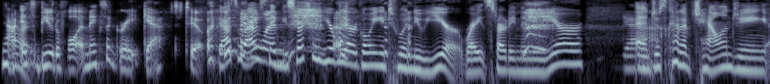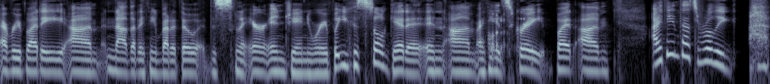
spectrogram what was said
Yeah, right. it's beautiful. It makes a great gift too. That's what I was thinking, especially here we are going into a new year, right? Starting the new year. Yeah. And just kind of challenging everybody. Um, now that I think about it, though, this is going to air in January, but you can still get it, and um, I think it's great. But um, I think that's really a,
